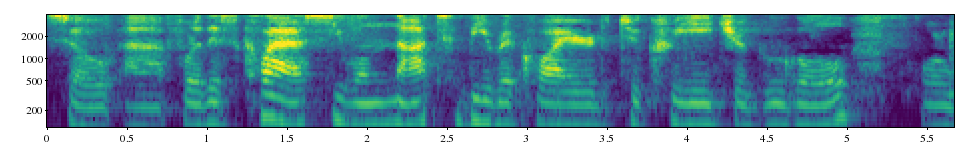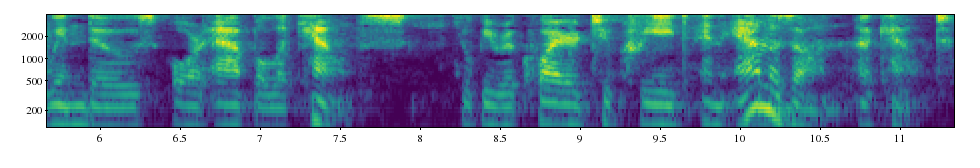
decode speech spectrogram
So uh, for this class, you will not be required to create your Google or Windows or Apple accounts. You'll be required to create an Amazon account.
